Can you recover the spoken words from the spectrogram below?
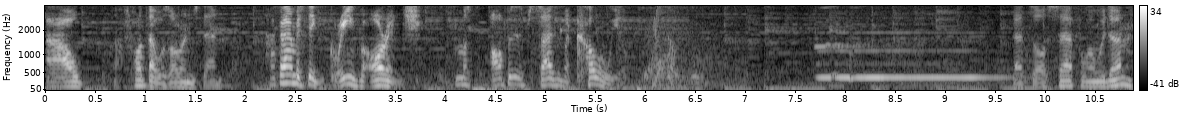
Ow. I thought that was orange then. How can I mistake green for orange? It's the most opposite sides of the color wheel. That's all set for when we're done.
